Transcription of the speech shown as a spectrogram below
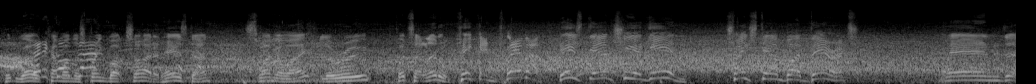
Could well come on the Springbok side. It has done. Swung away. le Roux puts a little kick and clever. Here's Downshire again. Chased down by Barrett. And uh,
